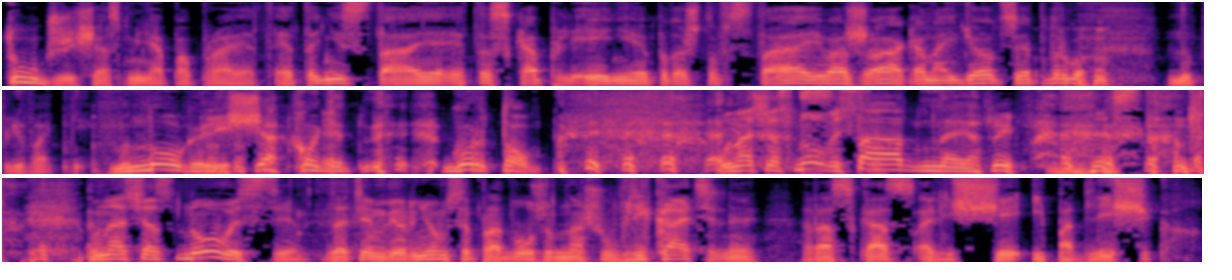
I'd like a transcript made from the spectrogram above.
тут же сейчас меня поправят, это не стая, это скопление, потому что в стае вожака найдет себе по-другому. Наплевать не. Много леща ходит гуртом. У нас сейчас новости. Стадная рыба. У нас сейчас новости, затем вернемся, продолжим наш увлекательный рассказ о леще и подлещиках.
